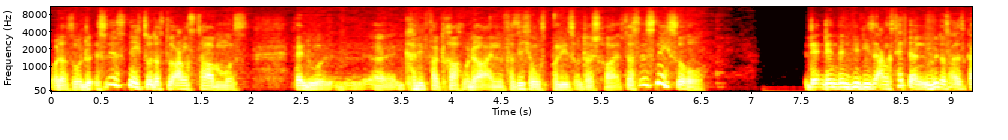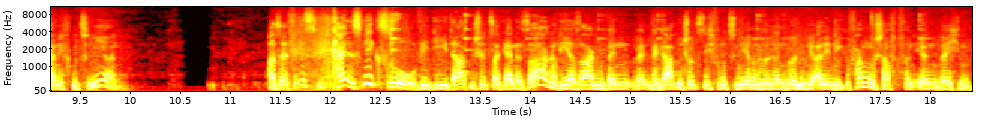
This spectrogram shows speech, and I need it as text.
oder so. Es ist nicht so, dass du Angst haben musst, wenn du äh, einen Kreditvertrag oder einen Versicherungspolice unterschreibst. Das ist nicht so. Denn, denn wenn wir diese Angst hätten, dann würde das alles gar nicht funktionieren. Also es ist keineswegs so, wie die Datenschützer gerne sagen, die ja sagen, wenn, wenn, wenn Datenschutz nicht funktionieren würde, dann würden wir alle in die Gefangenschaft von irgendwelchen,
